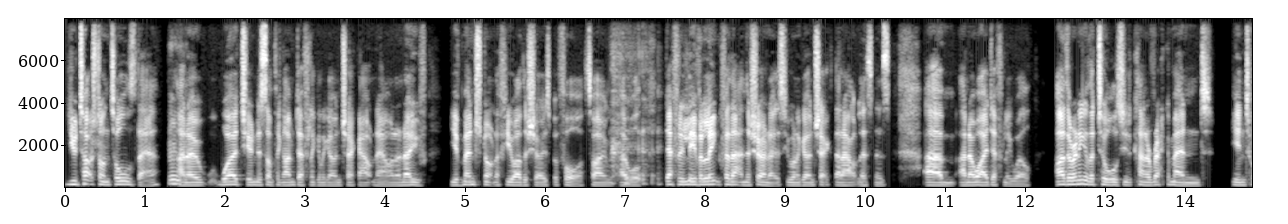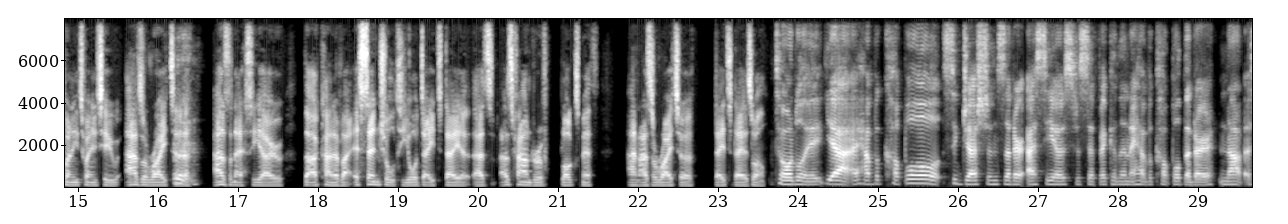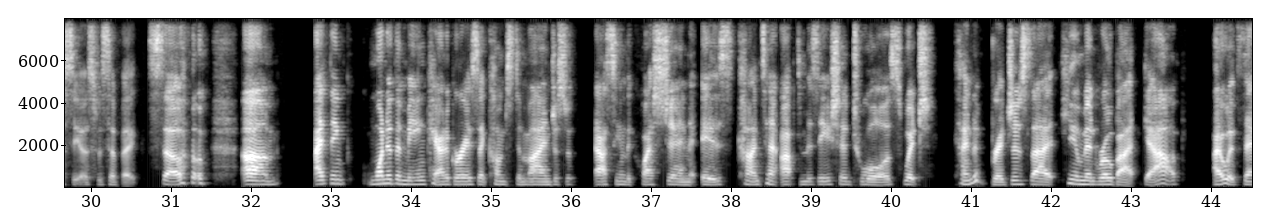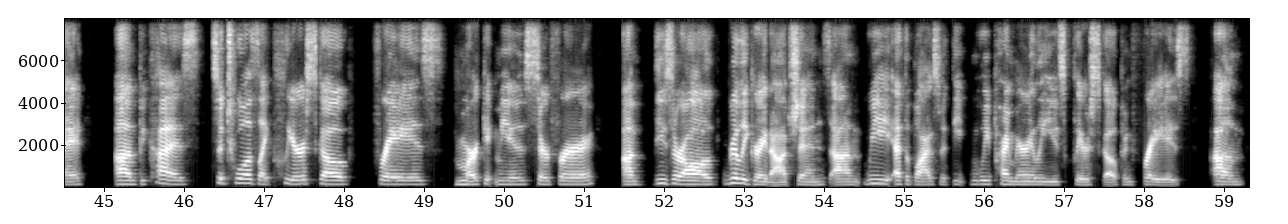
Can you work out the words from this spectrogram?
you touched on tools there i Mhm. know wordtune is something i'm definitely going to go and check out now and i know you've you've mentioned it on a few other shows before so I, I will definitely leave a link for that in the show notes if you want to go and check that out listeners. Um i know i definitely will. Are there any other tools you'd kind of recommend in 2022 as a writer Mm. as an seo that are kind of like essential to your day to day as as founder of blogsmith and as a writer day to day as well Totally. Yeah, I have a couple suggestions that are SEO specific, and then I have a couple that are not SEO specific. So, um, I think one of the main categories that comes to mind just with asking the question is content optimization tools, which kind of bridges that human robot gap, I would say. Um, because so tools like ClearScope, Frase, Market Muse, Surfer, um, these are all really great options. Um, we at the Blogsmith the, we primarily use ClearScope and Frase. Um,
